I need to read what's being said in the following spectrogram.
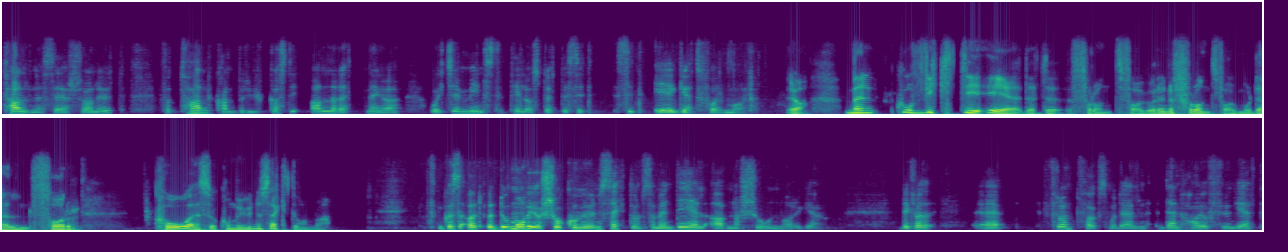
tallene ser sånn ut. For tall mm. kan brukes i alle retninger, og ikke minst til å støtte sitt, sitt eget formål. Ja, Men hvor viktig er dette frontfag og denne frontfagmodellen for KS og kommunesektoren? da? Og Da må vi jo se kommunesektoren som en del av nasjonen Norge. Det er klart, eh, Frontfagsmodellen den har jo fungert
